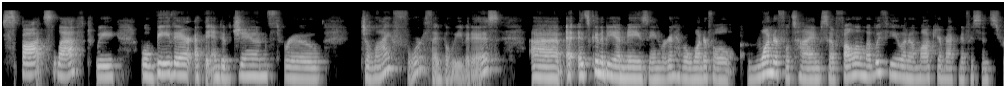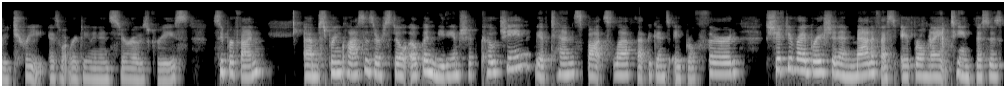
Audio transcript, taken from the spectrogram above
spots left. We will be there at the end of June through July 4th, I believe it is. Um, it's going to be amazing. We're going to have a wonderful, wonderful time. So, fall in love with you and unlock your magnificence retreat is what we're doing in Syros, Greece. Super fun. Um, spring classes are still open. Mediumship coaching. We have 10 spots left. That begins April 3rd. Shift your vibration and manifest April 19th. This is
